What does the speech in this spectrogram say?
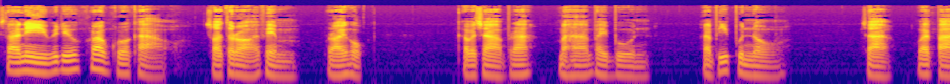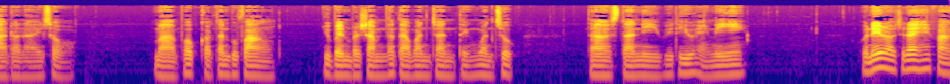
สถานีวิทยุครอบครัวข่าว สตรอเฟมร้อยหกข้าพเจ้าพระมหาไพบูรณ์อภิปุโน จากวัดป่าดอนไฮโศก มาพบกับท่านผู้ฟังอยู่เป็นประจำตั้งแต่วันจันทร์ถึงวันศุกร์ทางสถานีวิทยุแห่งนี้ วันนี้เราจะได้ให้ฟัง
